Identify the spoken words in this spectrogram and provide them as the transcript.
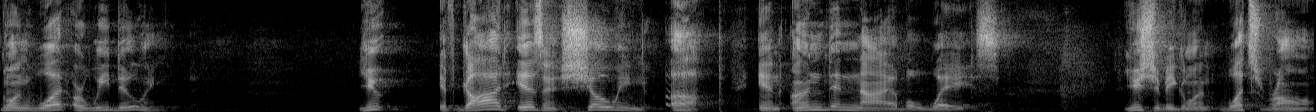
Going, what are we doing? You, if God isn't showing up in undeniable ways, you should be going, What's wrong?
